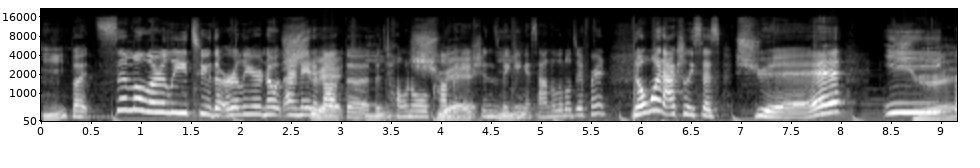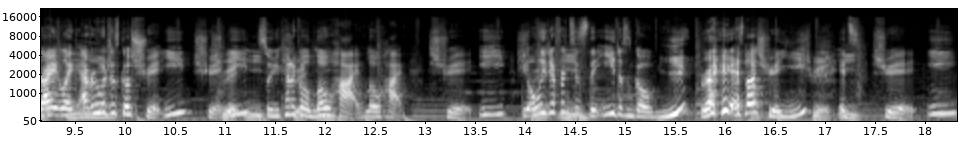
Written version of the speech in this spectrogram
一 But similarly to the earlier note I made about the, the 血一， tonal 血 combinations 一。 making it sound a little different, no one actually says 血一, 血 right? Like 一。 everyone just goes 血一,血血一.一， So you kind of go 血 low 一。 high, low high. 血一. The only 血 difference 一。 is the e doesn't go 一, right? It's not 血一,血一。 it's 血一,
